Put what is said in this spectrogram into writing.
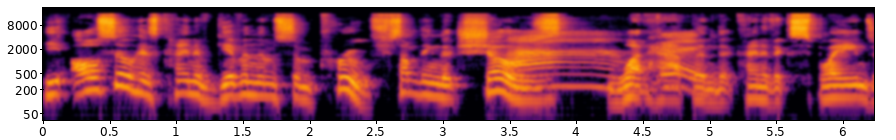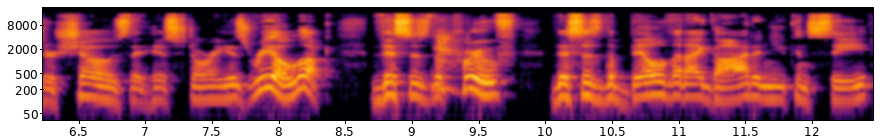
he also has kind of given them some proof, something that shows Ah, what good. happened, that kind of explains or shows that his story is real. Look, this is the proof. This is the bill that I got, and you can see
